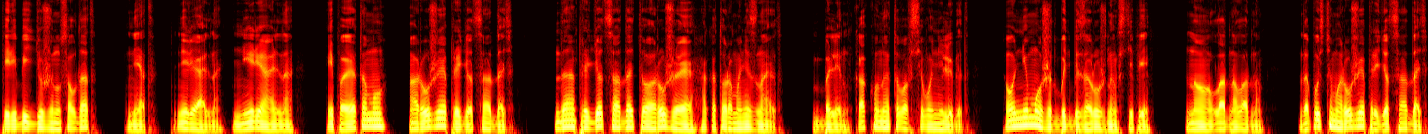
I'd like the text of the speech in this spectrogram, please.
Перебить дюжину солдат? Нет, нереально, нереально. И поэтому оружие придется отдать. Да, придется отдать то оружие, о котором они знают. Блин, как он этого всего не любит. Он не может быть безоружным в степи. Но ладно, ладно. Допустим, оружие придется отдать.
